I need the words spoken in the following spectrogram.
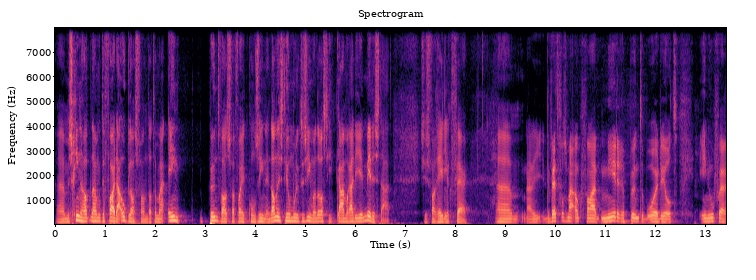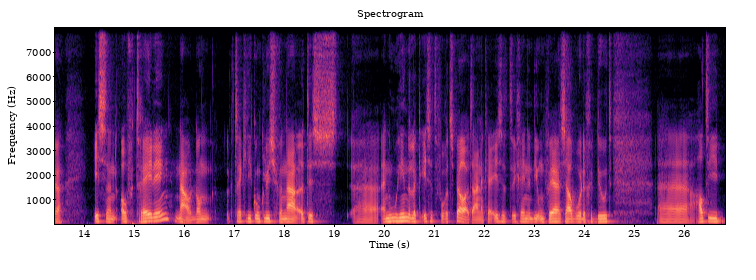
Eh, misschien had namelijk de VAR daar ook last van. Dat er maar één punt was waarvan je het kon zien. En dan is het heel moeilijk te zien, want dat was die camera die in het midden staat. Dus is van redelijk ver. Ehm, Nou, er werd volgens mij ook vanuit meerdere punten beoordeeld in hoeverre is een overtreding. Nou, dan trek je die conclusie van, nou, het is... eh, en hoe hinderlijk is het voor het spel uiteindelijk? Hè? Is het degene die omver zou worden geduwd? eh, had hij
